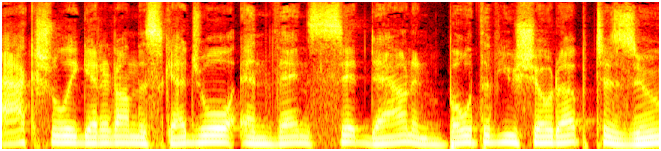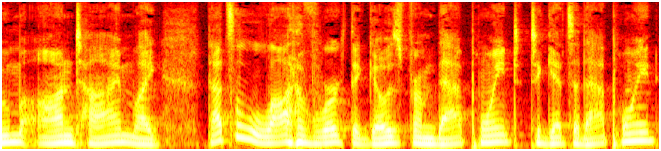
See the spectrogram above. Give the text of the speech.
actually get it on the schedule and then sit down and both of you showed up to Zoom on time. Like that's a lot of work that goes from that point to get to that point.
